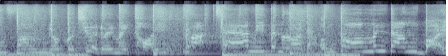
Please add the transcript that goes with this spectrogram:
มฟังโยมก็เชื่อโดยไม่ถอย พระแท้มีเป็นรอยแต่องค์ปลอมมันดังบ่อย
